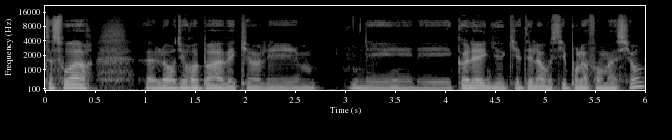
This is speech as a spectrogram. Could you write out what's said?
ce soir euh, lors du repas avec les, collègues qui étaient là aussi pour la formation.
